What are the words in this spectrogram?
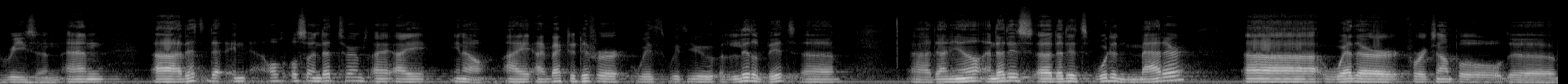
reason, and uh, that, that in, also in that terms, I, I you know, I, I beg to differ with, with you a little bit, uh, uh, Daniel, and that is uh, that it wouldn't matter uh, whether, for example, the,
